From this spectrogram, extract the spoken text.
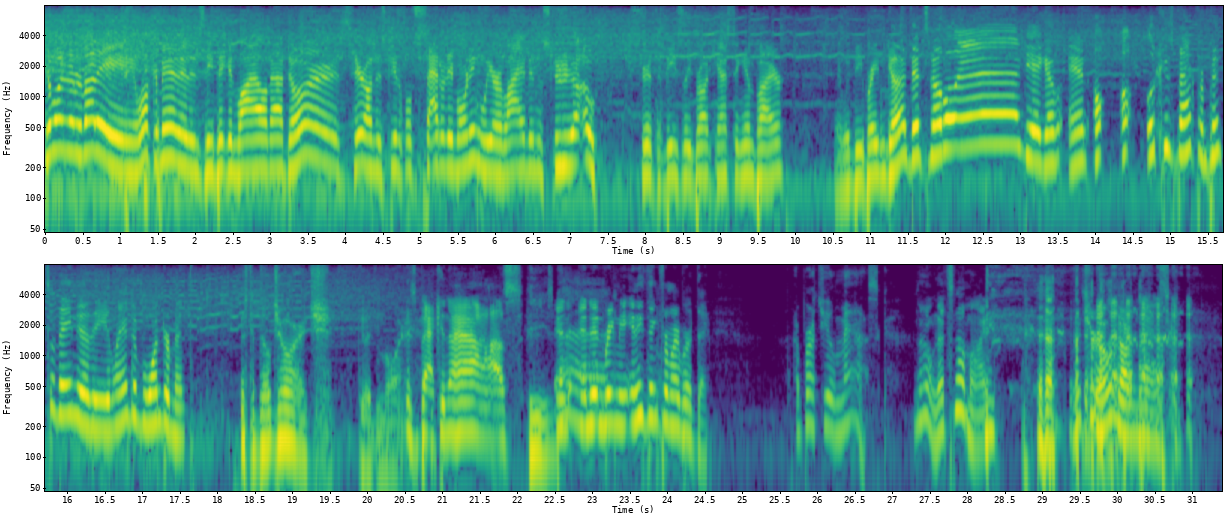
Good morning, everybody. Welcome in. It is the Big and Wild Outdoors here on this beautiful Saturday morning. We are live in the studio oh, here at the Beasley Broadcasting Empire. It would be Braden Gunn, Vince Noble, and Diego. And oh, oh, look who's back from Pennsylvania, the land of wonderment. Mr. Bill George Good morning. is back in the house. He's and and didn't bring me anything for my birthday. I brought you a mask. No, that's not mine. that's your own darn mask.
